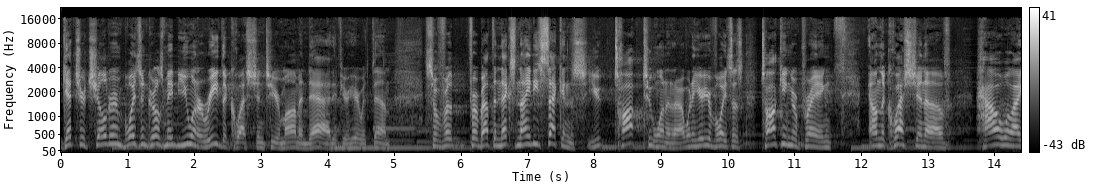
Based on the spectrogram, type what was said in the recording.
get your children, boys and girls, maybe you want to read the question to your mom and dad if you're here with them. So, for, for about the next 90 seconds, you talk to one another. I want to hear your voices talking or praying on the question of, how will I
